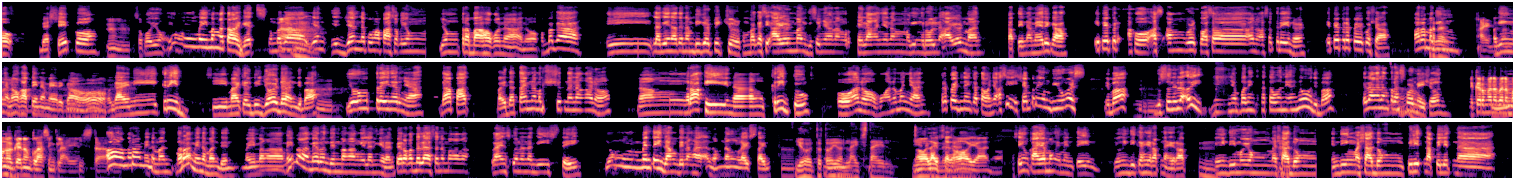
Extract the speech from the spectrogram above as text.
best shape ko, Mm. So ko yung yung may mga targets, kumbaga Ah. yan, yan diyan na pumapasok yung yung trabaho ko na ano, kumbaga ilagay natin ng bigger picture. Kumbaga si Iron Man gusto niya ng kailangan niya ng maging role na Iron Man, Captain America. Ipe ako as ang work ko as a ano as a trainer, ipe-prepare ko siya para maging Iron maging Man ano. Captain America. Mm. Oo, kagaya ni Creed, si Michael B. Jordan, di ba? Mm. yung trainer niya dapat by the time na mag-shoot na ng ano ng Rocky ng Creed 2 o ano kung ano man yan prepared na yung katawan niya kasi syempre yung viewers di ba gusto nila ay ganyan pala yung katawan ni ano di ba Kailangan ng transformation. Nagkaroon ka na ba ng mga ganong klaseng clients? Ah, Ah, marami naman. Marami naman din. May mga may mga meron din mga ngilan-ngilan, pero kadalasan ng mga clients ko na nag-i-stay, yung maintain lang din ng ano, ng lifestyle. Yun, totoo yun. Mm. Lifestyle. Yun Oh, lifestyle. dyan. Oh, yan. Oh. Kasi yung kaya mong i-maintain, yung hindi ka hirap na hirap, Mm. yung hindi mo yung masyadong hindi yung masyadong pilit na pilit na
